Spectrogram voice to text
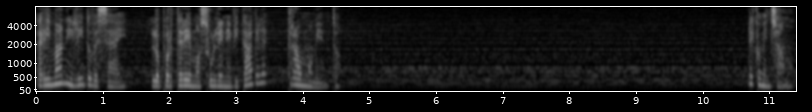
rimani lì dove sei, lo porteremo sull'inevitabile tra un momento. Ricominciamo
